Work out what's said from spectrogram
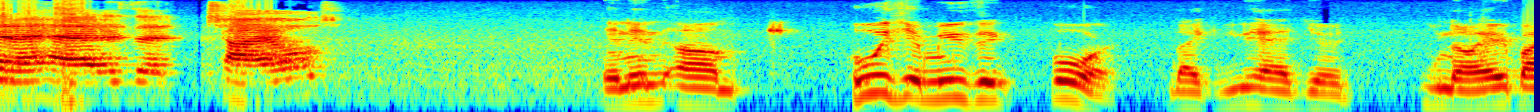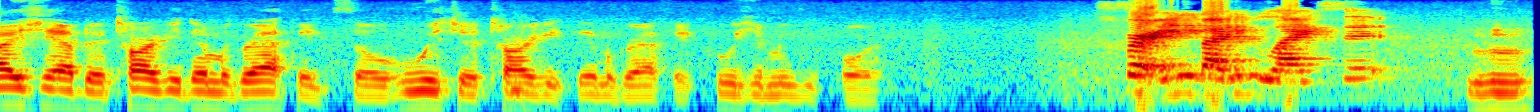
that I had as a child. And then, um, who is your music for? Like, you had your, you know, everybody should have their target demographic. So, who is your target demographic? Who is your music for? For anybody who likes it, Mm-hmm.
